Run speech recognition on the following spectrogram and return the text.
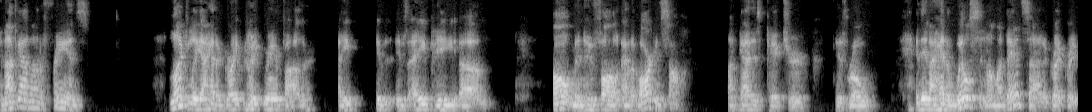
And I've got a lot of friends. Luckily, I had a great great grandfather. A it was, it was A.P. Um, Altman who fought out of Arkansas. I've got his picture, his role, and then I had a Wilson on my dad's side, a great great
